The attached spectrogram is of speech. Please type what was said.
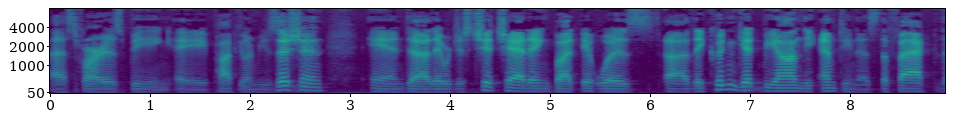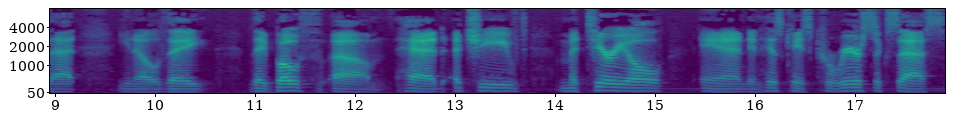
as far as being a popular musician. And uh, they were just chit chatting, but it was uh, they couldn't get beyond the emptiness. The fact that you know they they both um, had achieved material and, in his case, career success,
